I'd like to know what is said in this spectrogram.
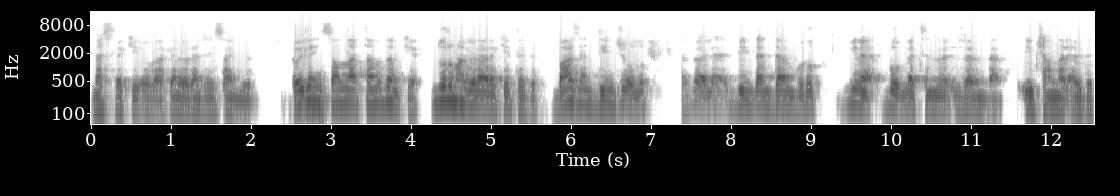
mesleki olarak yani öğrenciliği saymıyorum. Öyle insanlar tanıdım ki duruma göre hareket edip bazen dinci olup böyle dinden dem vurup yine bu metinler üzerinden imkanlar elde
